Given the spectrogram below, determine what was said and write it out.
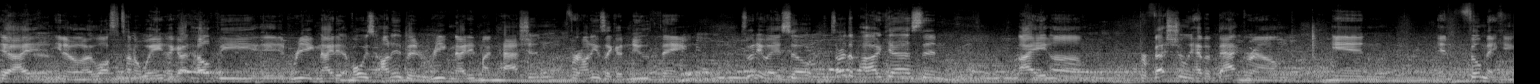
yeah, I you know I lost a ton of weight. I got healthy. It reignited. I've always hunted, but it reignited my passion for hunting. It's like a new thing. So anyway, so started the podcast, and I um, professionally have a background in in filmmaking.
